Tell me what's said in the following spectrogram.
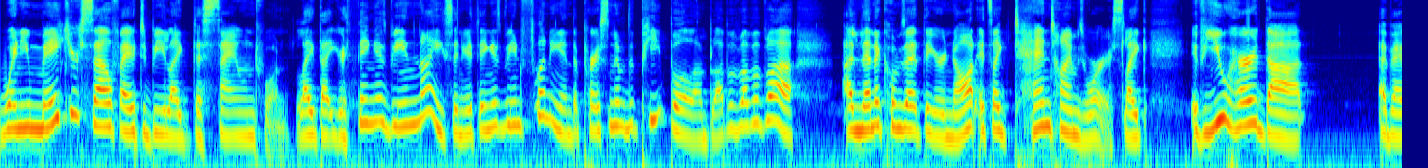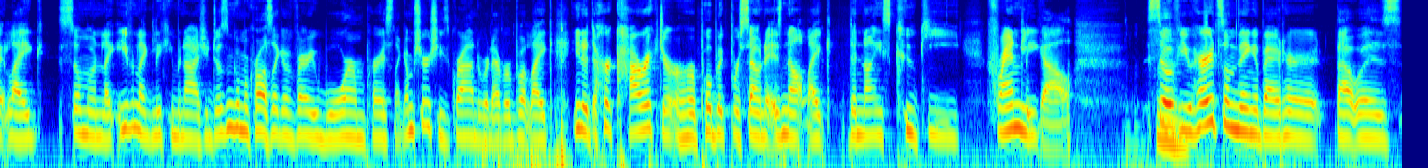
when you make yourself out to be like the sound one, like that your thing is being nice and your thing is being funny and the person of the people and blah blah blah blah blah, and then it comes out that you're not, it's like 10 times worse. Like, if you heard that about like someone like even like Nicki Minaj, who doesn't come across like a very warm person. Like I'm sure she's grand or whatever, but like you know her character or her public persona is not like the nice, kooky, friendly gal. So if hmm. you heard something about her that was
